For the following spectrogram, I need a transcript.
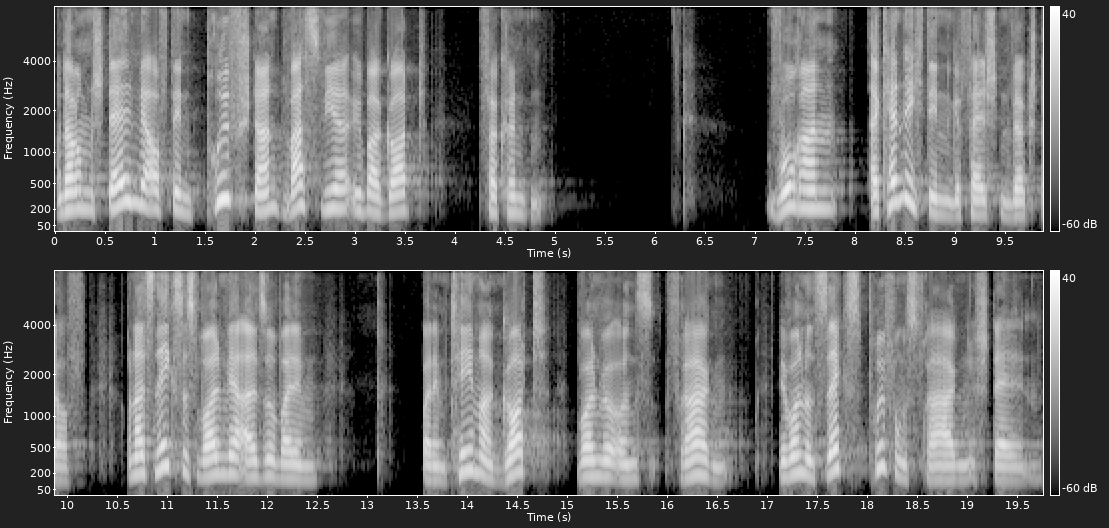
Und darum stellen wir auf den Prüfstand, was wir über Gott verkünden. Woran erkenne ich den gefälschten Wirkstoff? Und als nächstes wollen wir also bei dem, bei dem Thema Gott, wollen wir uns fragen. Wir wollen uns sechs Prüfungsfragen stellen.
